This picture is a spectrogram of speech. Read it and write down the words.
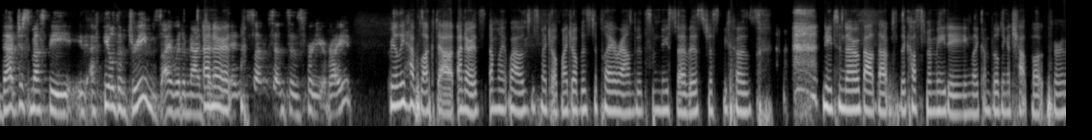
That just must be a field of dreams, I would imagine, in some senses for you, right? Really have lucked out. I know it's, I'm like, wow, is this my job? My job is to play around with some new service just because need to know about that for the customer meeting. Like I'm building a chatbot for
